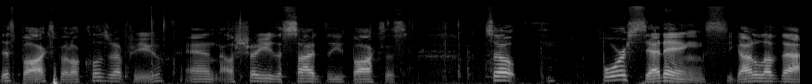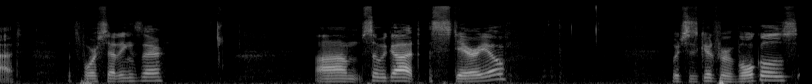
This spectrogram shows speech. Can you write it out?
this box, but I'll close it up for you, and I'll show you the sides of these boxes. So, four settings. You gotta love that. The four settings there. Um, so we got stereo, which is good for vocals,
